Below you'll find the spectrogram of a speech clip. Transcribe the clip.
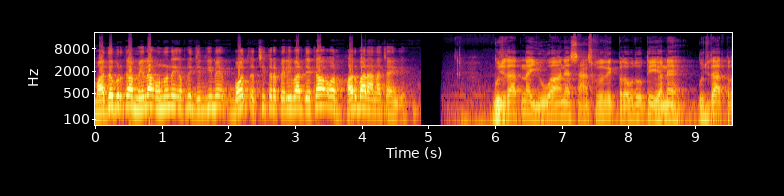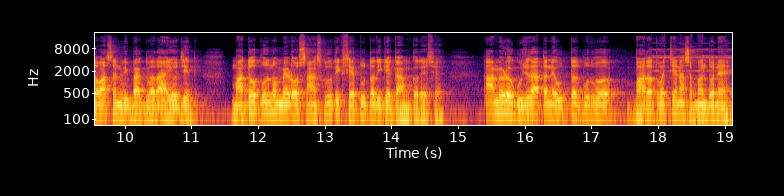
माधवपुर का मेला उन्होंने अपनी जिंदगी में बहुत अच्छी तरह पहली बार देखा और हर बार आना चाहेंगे ગુજરાતના યુવા અને સાંસ્કૃતિક પ્રવૃત્તિ અને ગુજરાત પ્રવાસન વિભાગ દ્વારા આયોજિત માધવપુરનો મેળો સાંસ્કૃતિક સેતુ તરીકે કામ કરે છે. આ મેળો ગુજરાત અને ઉત્તર પૂર્વ ભારત વચ્ચેના સંબંધોને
